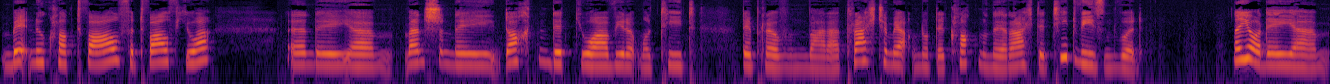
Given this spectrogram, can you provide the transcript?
met nu klok 12 für 12 Jahre. Und die ähm, Menschen, die dachten, dit Jahr wird mal Zeit, waren trash zu merken, dass die Glock mal die rechte Zeit wiesen wird. Naja, die ähm,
